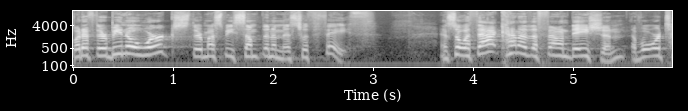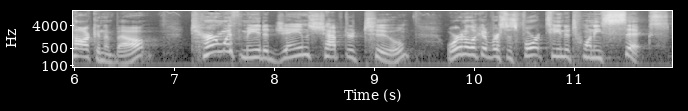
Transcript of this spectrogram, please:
but if there be no works, there must be something amiss with faith. And so, with that kind of the foundation of what we're talking about, turn with me to James chapter 2. We're going to look at verses 14 to 26.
